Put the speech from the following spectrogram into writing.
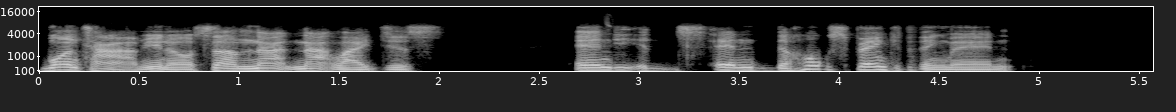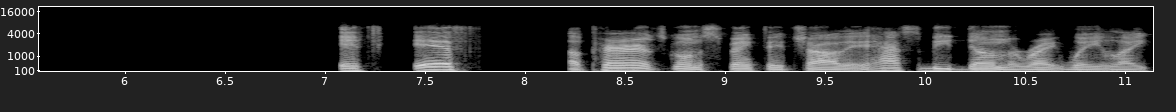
one time, you know, something not not like just and and the whole spanking thing, man. If if a parent's going to spank their child, it has to be done the right way. Like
